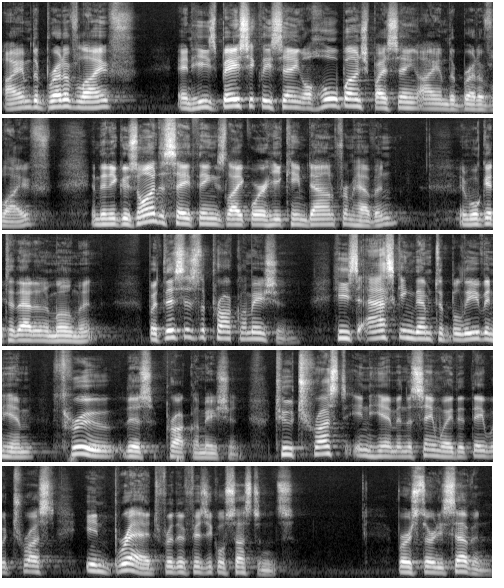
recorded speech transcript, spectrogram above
I am the bread of life. And he's basically saying a whole bunch by saying, I am the bread of life. And then he goes on to say things like where he came down from heaven. And we'll get to that in a moment. But this is the proclamation. He's asking them to believe in him through this proclamation, to trust in him in the same way that they would trust in bread for their physical sustenance. Verse 37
